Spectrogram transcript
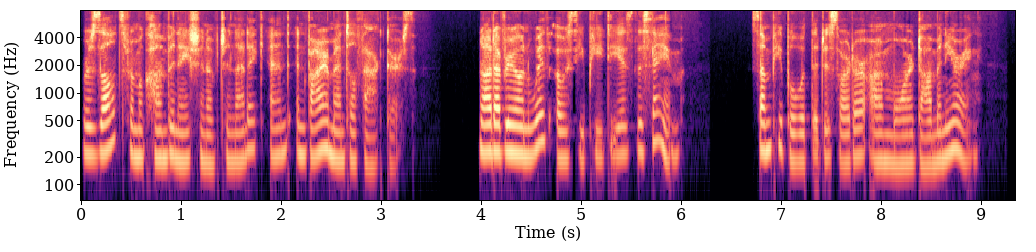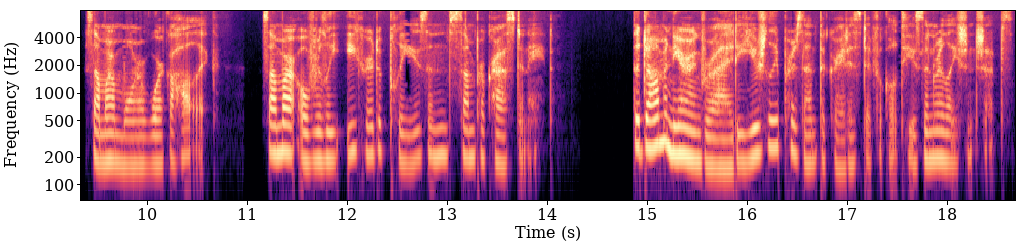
results from a combination of genetic and environmental factors. Not everyone with OCPD is the same. Some people with the disorder are more domineering. Some are more workaholic. Some are overly eager to please and some procrastinate. The domineering variety usually present the greatest difficulties in relationships.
